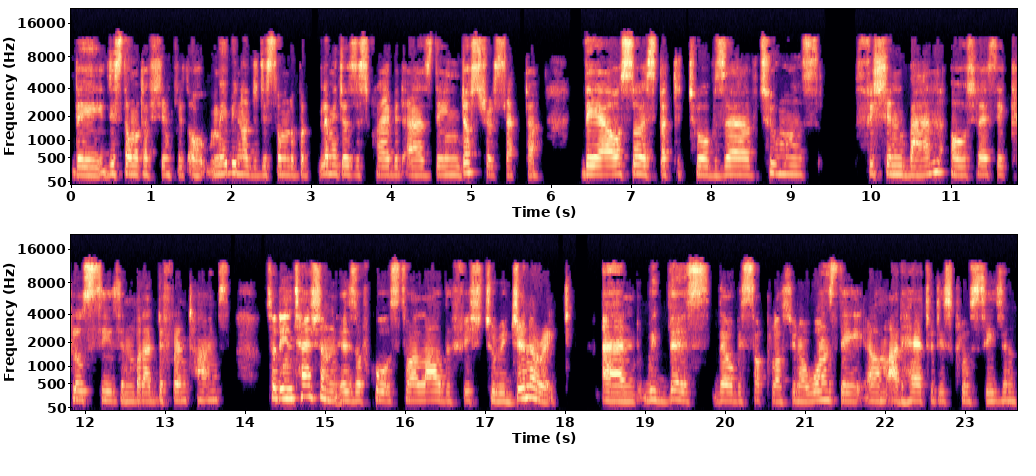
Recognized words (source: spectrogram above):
the distant water fishing fleet, or maybe not the distant water, but let me just describe it as the industrial sector. They are also expected to observe two months fishing ban, or should I say closed season, but at different times. So the intention is, of course, to allow the fish to regenerate. And with this, there will be surplus. You know, once they um, adhere to this closed season,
